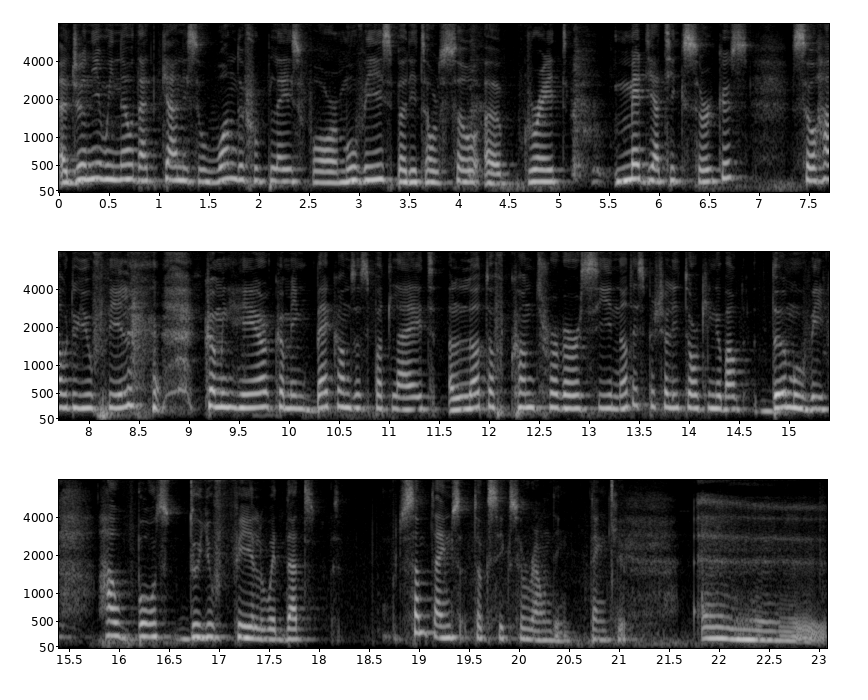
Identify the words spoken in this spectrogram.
Uh, Johnny, we know that Cannes is a wonderful place for movies, but it's also a great mediatic circus. So how do you feel coming here, coming back on the spotlight? A lot of controversy, not especially talking about the movie. How both do you feel with that sometimes toxic surrounding? Thank you. Uh,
